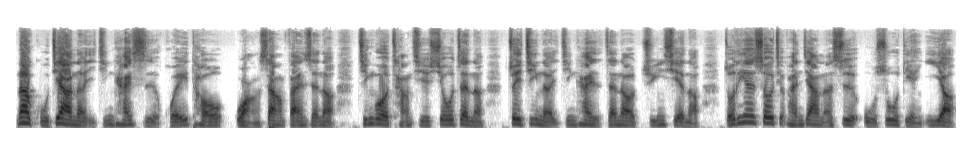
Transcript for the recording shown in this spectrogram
那股价呢，已经开始回头往上翻身了。经过长期的修正呢，最近呢已经开始站到均线了。昨天的收盘价呢是五十五点一哦，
